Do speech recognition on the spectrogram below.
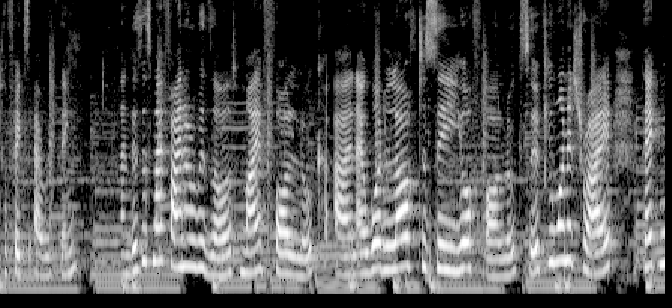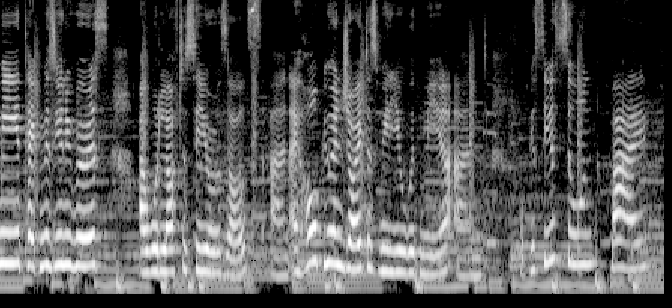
to fix everything. And this is my final result, my fall look. And I would love to see your fall look. So if you want to try, tag me, tag Miss Universe. I would love to see your results. And I hope you enjoyed this video with me and hope you see you soon. Bye.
